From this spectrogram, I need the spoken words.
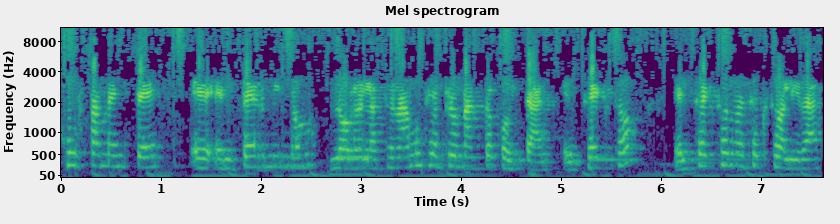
justamente eh, el término lo relacionamos siempre a un acto coital, el sexo. El sexo no es sexualidad,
